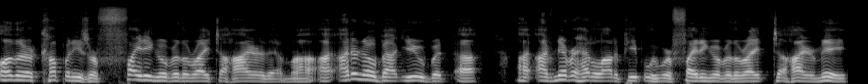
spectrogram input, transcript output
other companies are fighting over the right to hire them. Uh, I, I, don't know about you, but uh, I, have never had a lot of people who were fighting over the right to hire me,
